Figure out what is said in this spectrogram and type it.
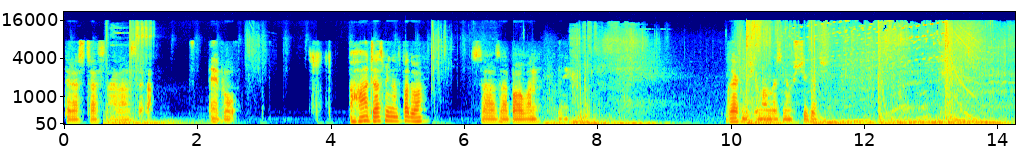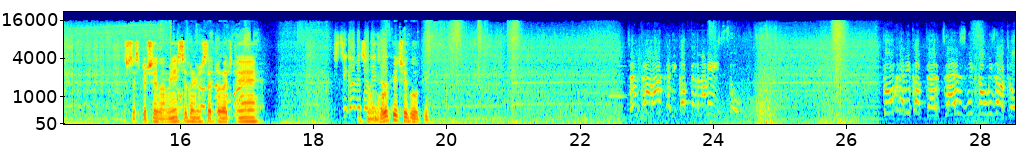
Teraz czas na Lancera. Ewo. Aha, Jasmine odpadła. Co za bałwan. To jak my się mamy z nią ścigać? Jeszcze z pierwszego miejsca będziemy startować. Eee, są podejrzanych. głupi czy głupi? Centrala, helikopter na miejscu. Tu helikopter, cel zniknął mi z oczu.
